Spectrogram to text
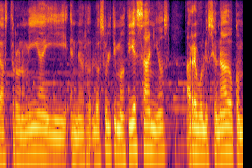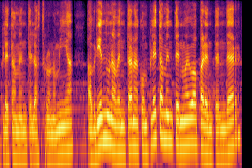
astronomía y en los últimos 10 años ha revolucionado completamente la astronomía, abriendo una ventana completamente nueva para entender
